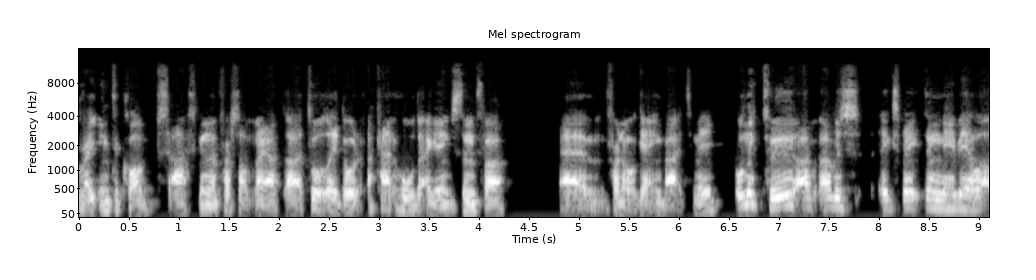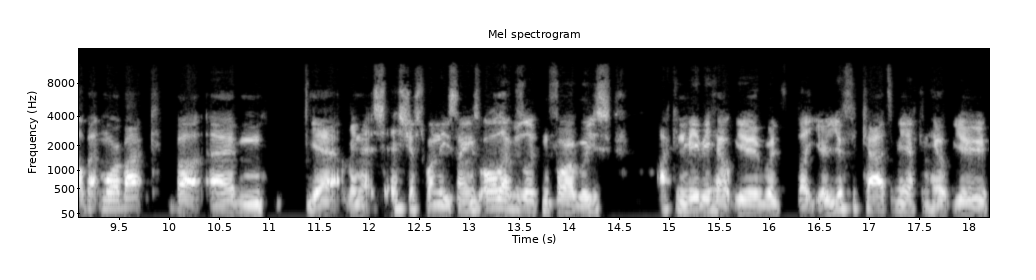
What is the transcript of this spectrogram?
writing to clubs asking them for something. I, I totally don't. I can't hold it against them for um, for not getting back to me. Only two. I, I, was expecting maybe a little bit more back, but um, yeah, I mean it's it's just one of these things. All I was looking for was I can maybe help you with like your youth academy. I can help you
